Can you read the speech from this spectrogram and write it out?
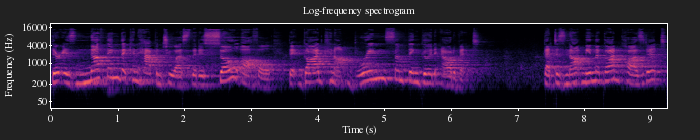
There is nothing that can happen to us that is so awful that God cannot bring something good out of it. That does not mean that God caused it.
